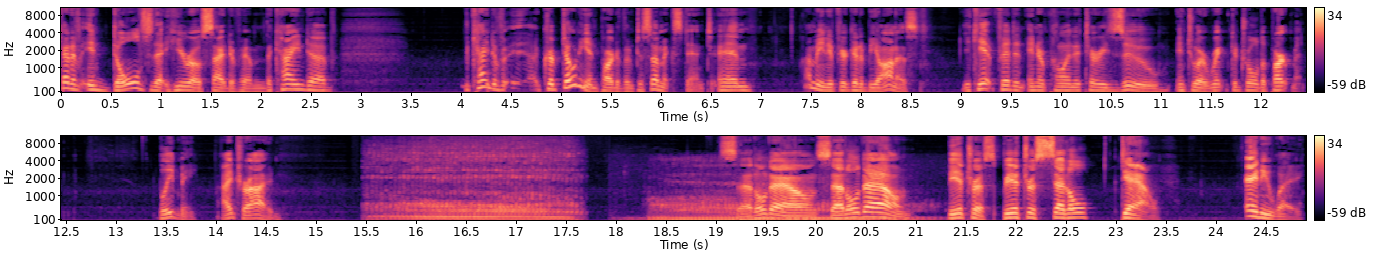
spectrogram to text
Kind of indulge that hero side of him, the kind of the kind of uh, Kryptonian part of him to some extent. And I mean, if you're going to be honest, you can't fit an interplanetary zoo into a rent controlled apartment. Believe me, I tried. Settle down, settle down. Beatrice, Beatrice, settle down. Anyway,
